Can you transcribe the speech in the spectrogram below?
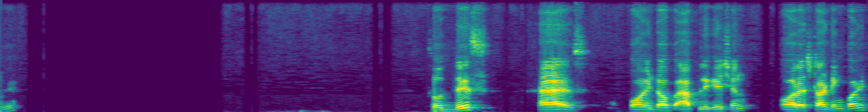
Okay? So this has point of application or a starting point.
